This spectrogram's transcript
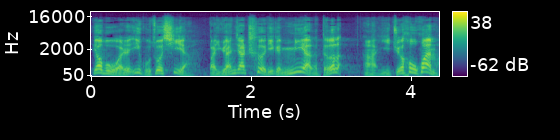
要不我这一鼓作气啊，把袁家彻底给灭了得了啊，以绝后患嘛。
